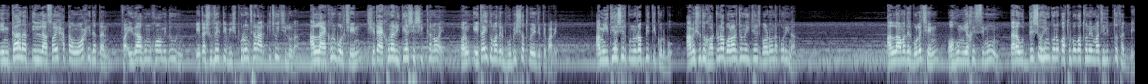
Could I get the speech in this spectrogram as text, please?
ইনকানাত ইল্লা সয়হাতাম ওয়াহিদাতান ফাইদাহুম খামিদুন। এটা শুধু একটি বিস্ফোরণ ছাড়া আর কিছুই ছিল না। আল্লাহ এখন বলছেন, সেটা এখন আর ইতিহাসের শিক্ষা নয়, বরং এটাই তোমাদের ভবিষ্যৎ হয়ে যেতে পারে। আমি ইতিহাসের পুনরাবৃত্তি করব। আমি শুধু ঘটনা বলার জন্য ইতিহাস বর্ণনা করি না। আল্লাহ আমাদের বলেছেন, অহুম ইয়াখিসিমুন তারা উদ্দেশ্যহীন কোনো কথোপকথনের মাঝে লিপ্ত থাকবে।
